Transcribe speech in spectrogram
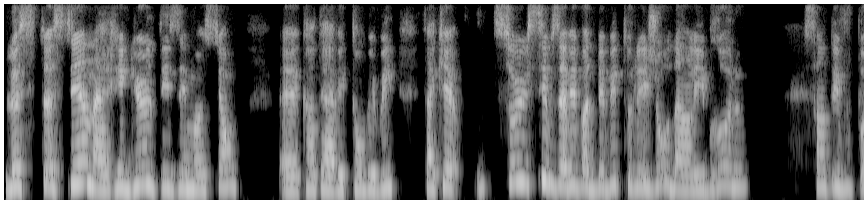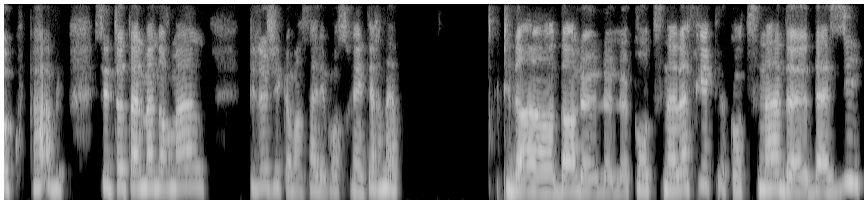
L'ocytocine, elle régule tes émotions euh, quand tu es avec ton bébé. Fait que, si vous avez votre bébé tous les jours dans les bras, sentez-vous pas coupable. C'est totalement normal. Puis là, j'ai commencé à aller voir sur Internet. Puis dans, le, le, continent d'Afrique, le continent d'Asie,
